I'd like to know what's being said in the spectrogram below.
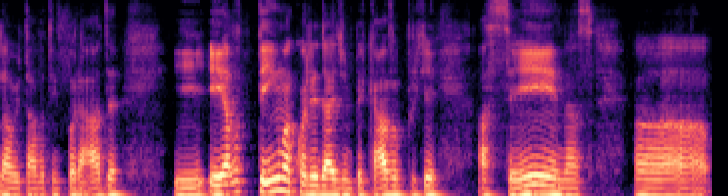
na oitava temporada. E, e, ela tem uma qualidade impecável porque as cenas, uh,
